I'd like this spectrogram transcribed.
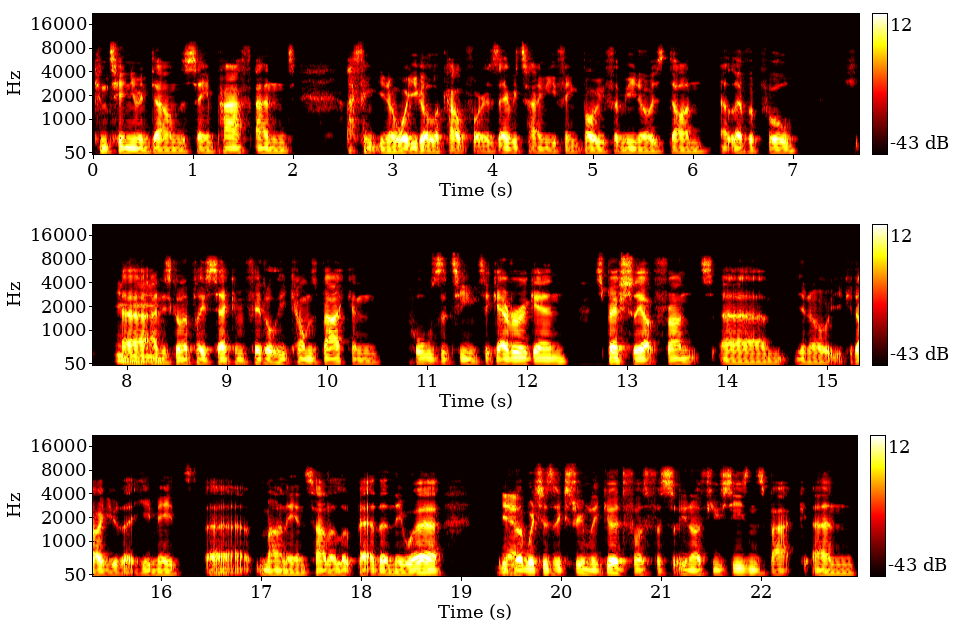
continuing down the same path. And I think you know what you got to look out for is every time you think Bobby Firmino is done at Liverpool, mm-hmm. uh, and he's going to play second fiddle. He comes back and pulls the team together again, especially up front. Um, you know, you could argue that he made uh, Mane and Salah look better than they were, yeah. but which is extremely good for for you know a few seasons back. And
